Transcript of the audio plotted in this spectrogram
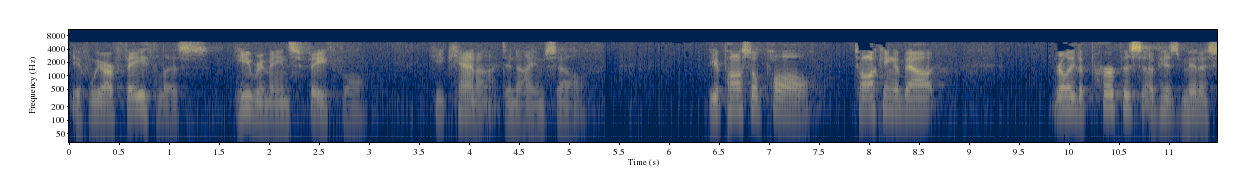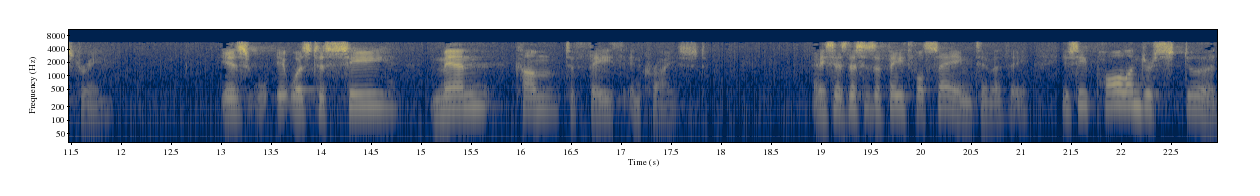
If we are faithless, he remains faithful. He cannot deny himself. The Apostle Paul, talking about really the purpose of his ministry, is it was to see men come to faith in Christ. And he says, This is a faithful saying, Timothy. You see, Paul understood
